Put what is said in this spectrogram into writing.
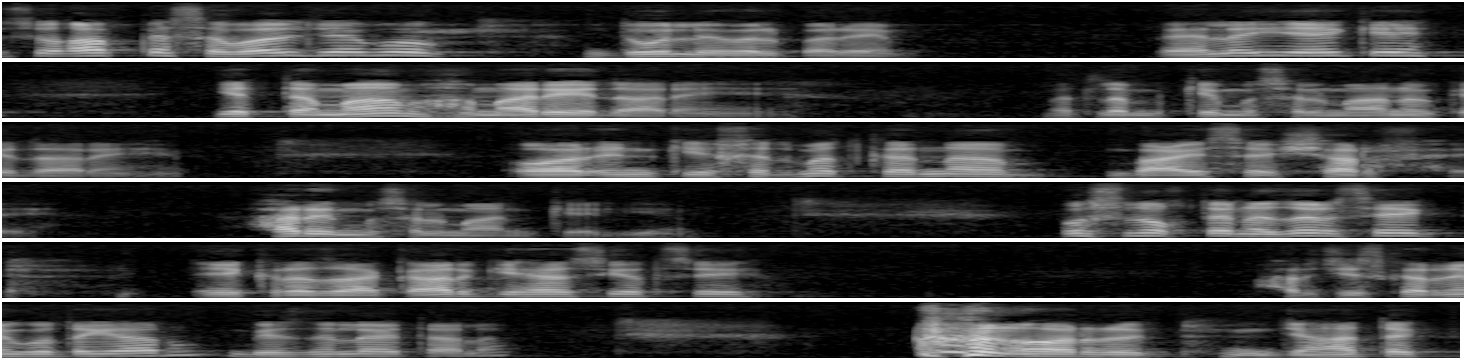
सो, आपका सवाल जो है वो दो लेवल पर है। पहला ये है कि ये तमाम हमारे इदारे हैं मतलब कि मुसलमानों के इदारे हैं, और इनकी खिदमत करना बायस शर्फ है, हर मुसलमान के लिए। उस नुक़ नज़र से एक रज़ाकार की हैसियत से हर चीज़ करने को तैयार हूँ बेजन ताला। और जहाँ तक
